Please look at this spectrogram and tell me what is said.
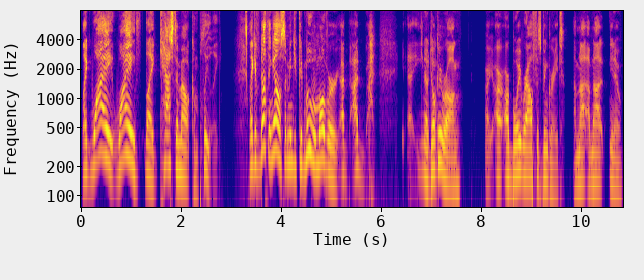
Like why why like cast him out completely? Like if nothing else, I mean, you could move him over. I, I'd, you know, don't get me wrong. Our, our, our, boy Ralph has been great. I'm not. I'm not. You know,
